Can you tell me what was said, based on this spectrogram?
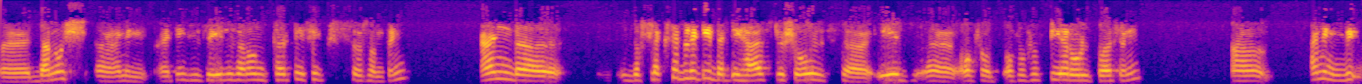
uh, Dhanush, uh, I mean, I think his age is around 36 or something, and uh, the flexibility that he has to show his uh, age uh, of a of a 50 year old person uh, I mean, we,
